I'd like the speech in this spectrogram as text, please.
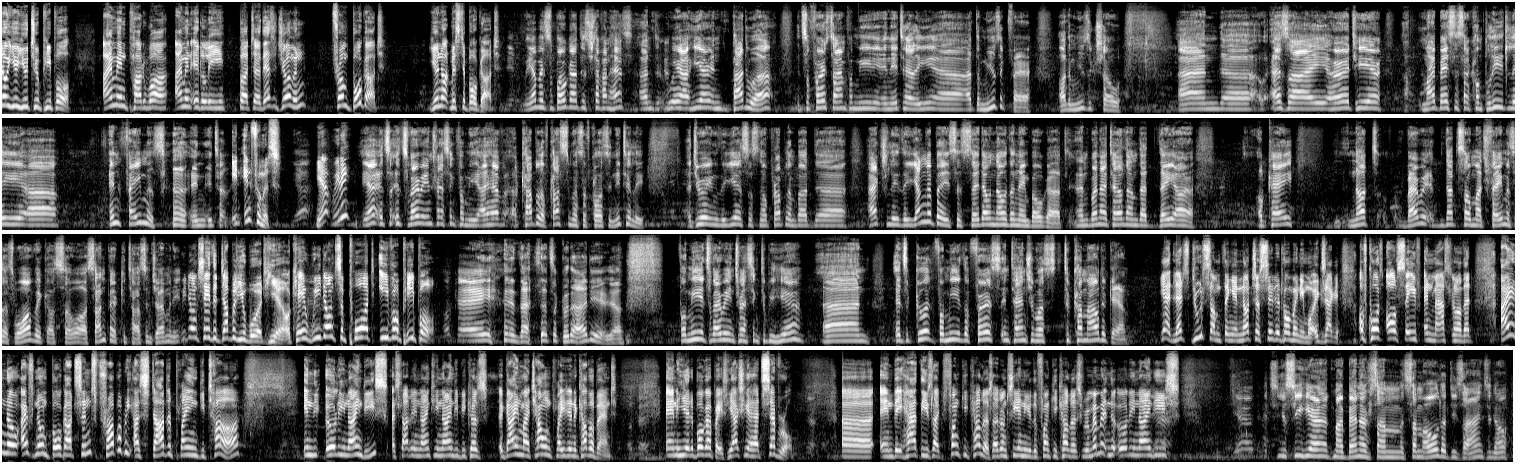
Hello, you YouTube people. I'm in Padua, I'm in Italy, but uh, there's a German from Bogart. You're not Mr. Bogart. Yeah, Mr. Bogart is Stefan Hess, and we are here in Padua. It's the first time for me in Italy uh, at the music fair or the music show. And uh, as I heard here, uh, my basses are completely uh, infamous in Italy. In infamous. Yeah. Yeah, really? Yeah, it's it's very interesting for me. I have a couple of customers, of course, in Italy. Uh, during the years, there's no problem, but uh, actually, the younger bassists they don't know the name Bogart, and when I tell them that they are okay, not very, not so much famous as Warwick or so, or Sandberg guitars in Germany. We don't say the W word here, okay? We don't support evil people. Okay, that's, that's a good idea. Yeah, for me, it's very interesting to be here, and it's good for me. The first intention was to come out again. Yeah, let's do something and not just sit at home anymore. Exactly. Of course, all safe and masked and all that. I know I've known Bogart since probably I started playing guitar in the early 90s. I started in 1990 because a guy in my town played in a cover band. Okay. And he had a Bogart bass. He actually had several. Uh, and they had these like funky colors. I don't see any of the funky colors. Remember in the early 90s? Yeah, it's, you see here at my banner some some older designs. You know,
